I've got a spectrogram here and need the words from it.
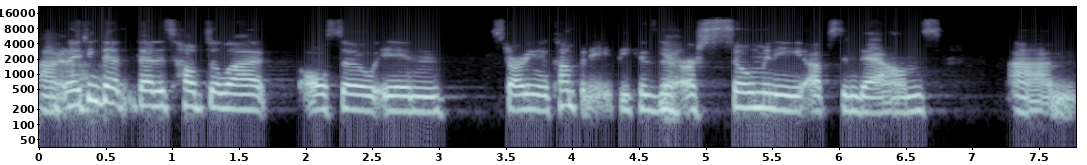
Yeah. Uh, and I think that that has helped a lot also in starting a company because there yeah. are so many ups and downs. Um,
